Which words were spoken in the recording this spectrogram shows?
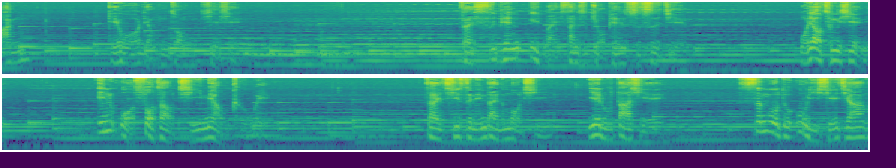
安，给我两分钟，谢谢。在诗篇一百三十九篇十四节，我要称谢你，因我塑造奇妙可畏。在七十年代的末期，耶鲁大学生物的物理学家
